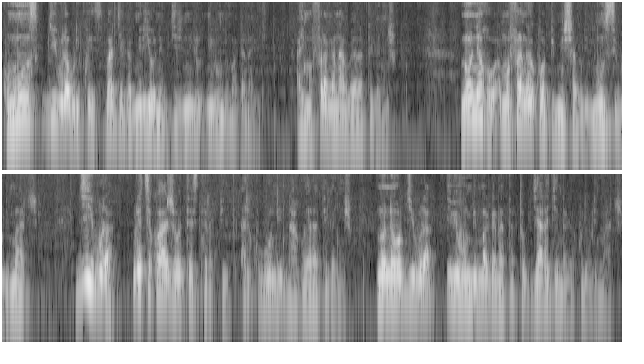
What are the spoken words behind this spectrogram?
ku munsi byibura buri kwezi baryaga miliyoni ebyiri n'ibi- n'ibihumbi magana abiri. Ayo mafaranga ntabwo yari ateganyijwe. Noneho amafaranga yo kubapimisha buri munsi buri maci byibura uretse ko hajeho tesite rapide ariko ubundi ntabwo yari ateganyijwe noneho byibura ibihumbi magana atatu byaragendaga kuri buri maci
